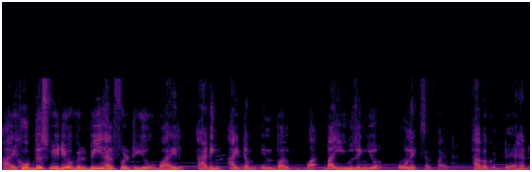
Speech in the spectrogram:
I hope this video will be helpful to you while adding item in bulk by using your own Excel file. Have a good day ahead.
